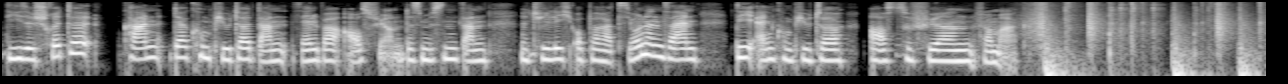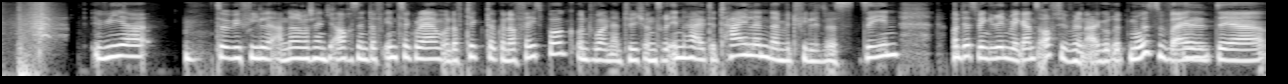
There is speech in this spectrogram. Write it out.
diese Schritte kann der Computer dann selber ausführen. Das müssen dann natürlich Operationen sein, die ein Computer auszuführen vermag. Wir so wie viele andere wahrscheinlich auch, sind auf Instagram und auf TikTok und auf Facebook und wollen natürlich unsere Inhalte teilen, damit viele das sehen. Und deswegen reden wir ganz oft über den Algorithmus, weil mhm. der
